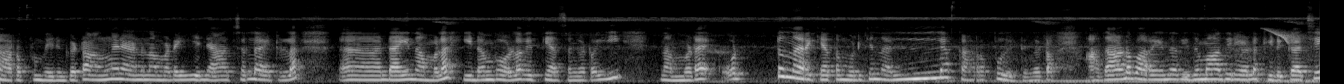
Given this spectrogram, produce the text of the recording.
കറുപ്പും വരും കേട്ടോ. അങ്ങനെയാണ് നമ്മുടെ ഈ നാച്ചുറലായിട്ടുള്ള ഡൈ നമ്മൾ ഇടുമ്പോൾ ഉള്ള വ്യത്യാസം കേട്ടോ. ഈ നമ്മുടെ ഒട്ടും നരയ്ക്കാത്ത മുടിക്ക് നല്ല കറുപ്പ് കിട്ടും കേട്ടോ. അതാണ് പറയുന്നത് ഇതുമാതിരിയുള്ള കിടുക്കാച്ചി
